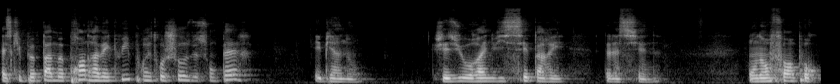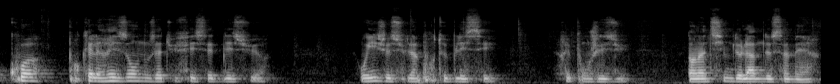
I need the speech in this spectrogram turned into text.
Est-ce qu'il ne peut pas me prendre avec lui pour être aux choses de son Père? Eh bien non. Jésus aura une vie séparée de la sienne. Mon enfant, pourquoi, pour quelle raison nous as-tu fait cette blessure? Oui, je suis là pour te blesser, répond Jésus, dans l'intime de l'âme de sa mère,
